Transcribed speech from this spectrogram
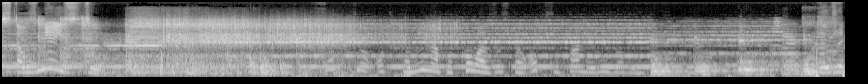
Zrobić, bo stał w miejscu. Sepcio od komina po koła został obsypany różowym. Ale już nie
